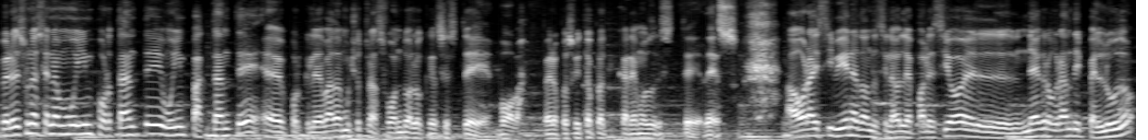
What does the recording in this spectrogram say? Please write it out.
Pero es una escena muy importante, muy impactante eh, porque le va a dar mucho trasfondo a lo que es este Boba. Pero pues ahorita platicaremos este, de eso. Ahora ahí sí viene donde se le, le pareció el negro grande y peludo.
